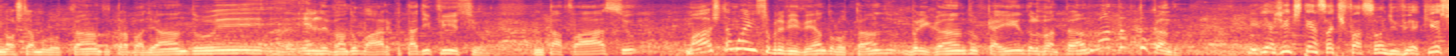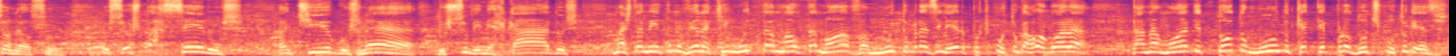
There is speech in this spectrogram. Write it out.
Nós estamos lutando, trabalhando e, e levando o barco. Está difícil, não está fácil, mas estamos aí sobrevivendo, lutando, brigando, caindo, levantando, mas estamos tocando. E a gente tem a satisfação de ver aqui, senhor Nelson, os seus parceiros antigos, né, dos supermercados, mas também estamos vendo aqui muita malta nova, muito brasileiro, porque Portugal agora está na moda e todo mundo quer ter produtos portugueses.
